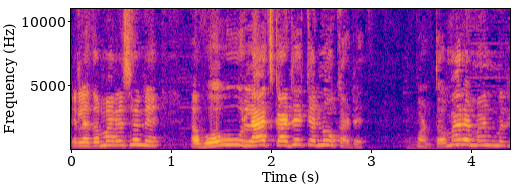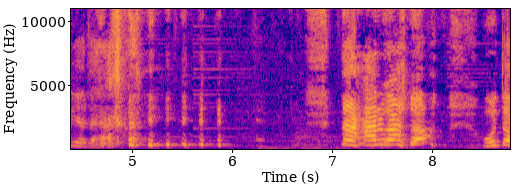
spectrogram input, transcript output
એટલે તમારે છે ને આ બહુ લાજ કાઢે કે ન કાઢે? પણ તમારે માન મર્યાદા રાખવાની. તો સારું હાલો. હું તો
